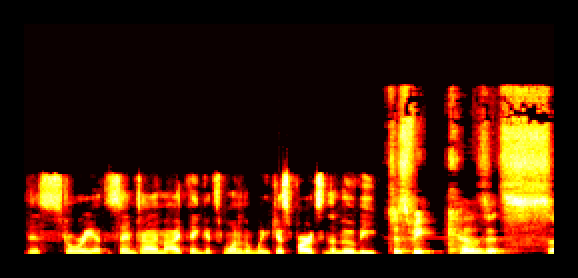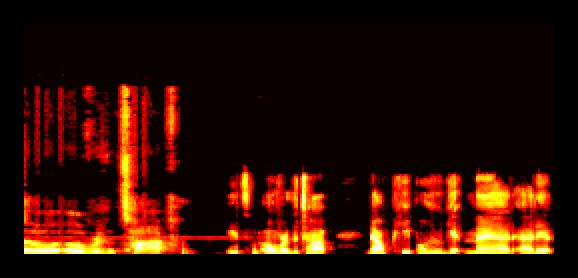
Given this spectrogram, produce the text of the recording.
this story. At the same time, I think it's one of the weakest parts of the movie. just because it's so over the top. It's over the top. Now, people who get mad at it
